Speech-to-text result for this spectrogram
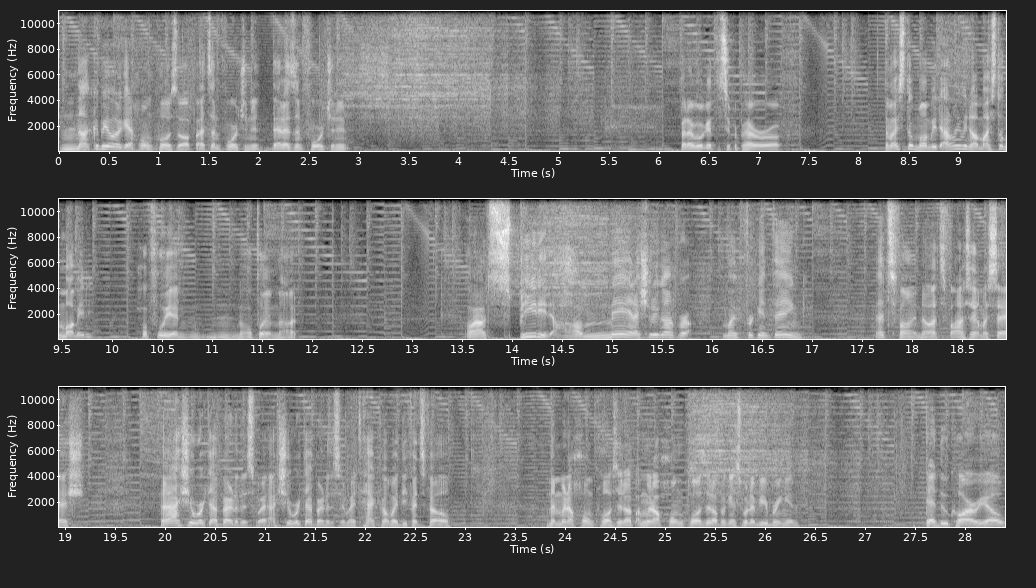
Not gonna be able to get Hone Claws off. That's unfortunate. That is unfortunate. But I will get the superpower off. Am I still mummied? I don't even know. Am I still mummied? Hopefully, I'm, hopefully I'm not. Oh, I outspeeded. Oh, man. I should have gone for my freaking thing. That's fine, though. That's fine. I still got my sash. That actually worked out better this way. Actually worked out better this way. My attack fell, my defense fell. And I'm going to hone claws it up. I'm going to hone claws it up against whatever you bring in. Dead Lucario.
